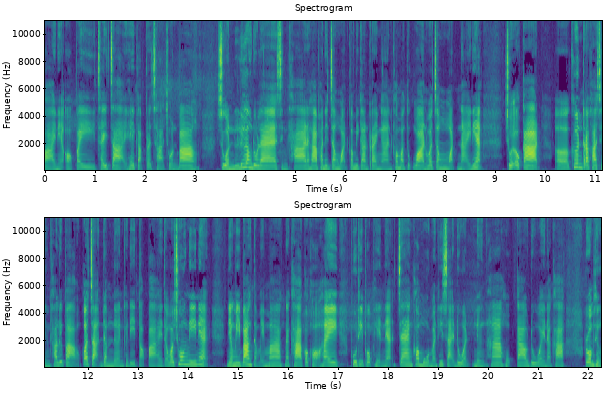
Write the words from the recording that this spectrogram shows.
บายเนี่ยออกไปจำหน่ายให้กับประชาชนบ้าง ส่วนเรื่องดูแลสินค้านะคะพาณิชย์จังหวัดก็มีการรายงานเข้ามาทุกวันว่าจังหวัดไหนเนี่ย ฉวยโอกาสขึ้นราคาสินค้าหรือเปล่า ก็จะดำเนินคดีต่อไป แต่ว่าช่วงนี้เนี่ยยังมีบ้างแต่ไม่มากนะคะ ก็ขอให้ผู้ที่พบเห็นเนี่ยแจ้งข้อมูลมาที่สายด่วน 1569 ด้วยนะคะ รวมถึง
